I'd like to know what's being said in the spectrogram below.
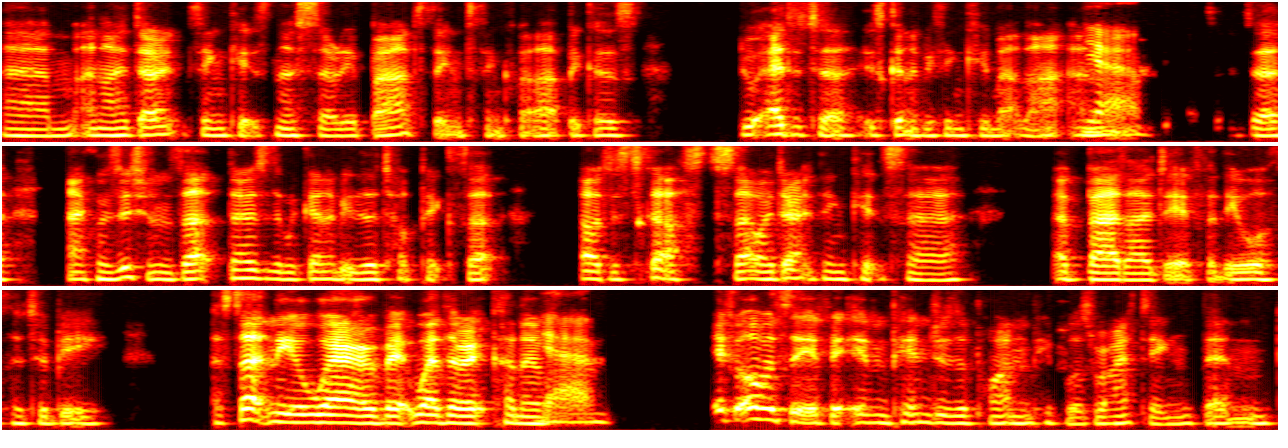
Um, and i don't think it's necessarily a bad thing to think about that because your editor is going to be thinking about that. And yeah. the acquisitions that those are going to be the topics that are discussed. So i don't think it's a, a bad idea for the author to be certainly aware of it whether it kind of yeah. if obviously if it impinges upon people's writing, then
